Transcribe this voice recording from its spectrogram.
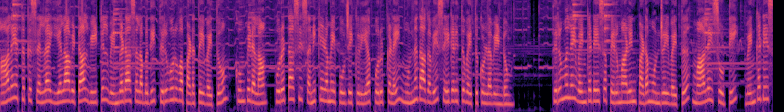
ஆலயத்துக்கு செல்ல இயலாவிட்டால் வீட்டில் வெங்கடாசலபதி திருவுருவ படத்தை வைத்தும். கும்பிடலாம். புரட்டாசி சனிக்கிழமை பூஜைக்குரிய பொருட்களை முன்னதாகவே சேகரித்து வைத்துக் கொள்ள வேண்டும். திருமலை வெங்கடேச பெருமாளின் படம் ஒன்றை வைத்து மாலை சூட்டி வெங்கடேச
